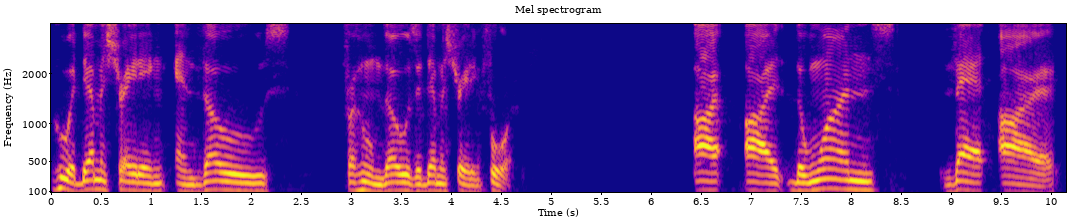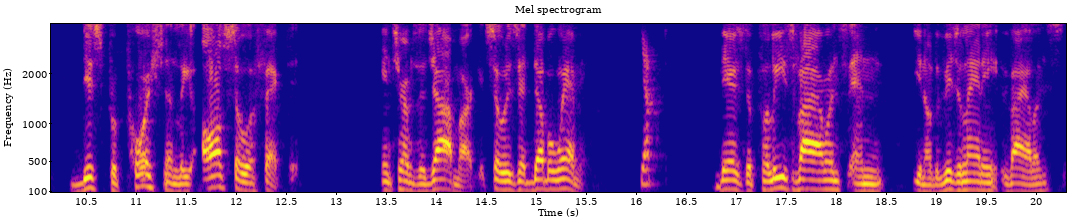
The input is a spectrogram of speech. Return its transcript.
who are demonstrating and those for whom those are demonstrating for are are the ones that are disproportionately also affected in terms of the job market. So it's a double whammy. There's the police violence and you know the vigilante violence,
